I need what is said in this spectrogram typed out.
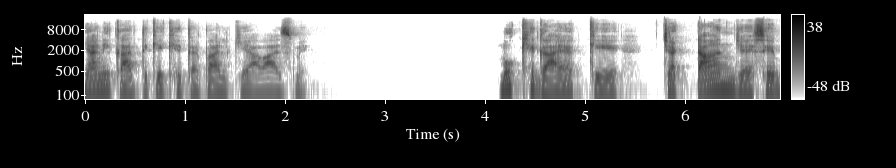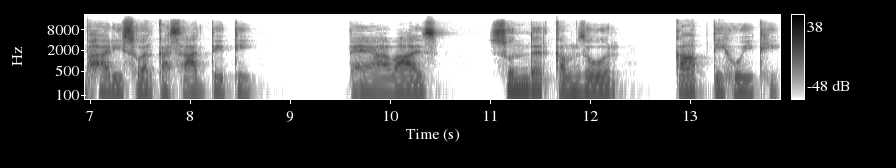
यानी कार्तिकेय खेतरपाल की आवाज़ में। मुख्य गायक के चट्टान जैसे भारी स्वर का साथ देती। वह आवाज़ सुंदर, कमज़ोर, कांपती हुई थी।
